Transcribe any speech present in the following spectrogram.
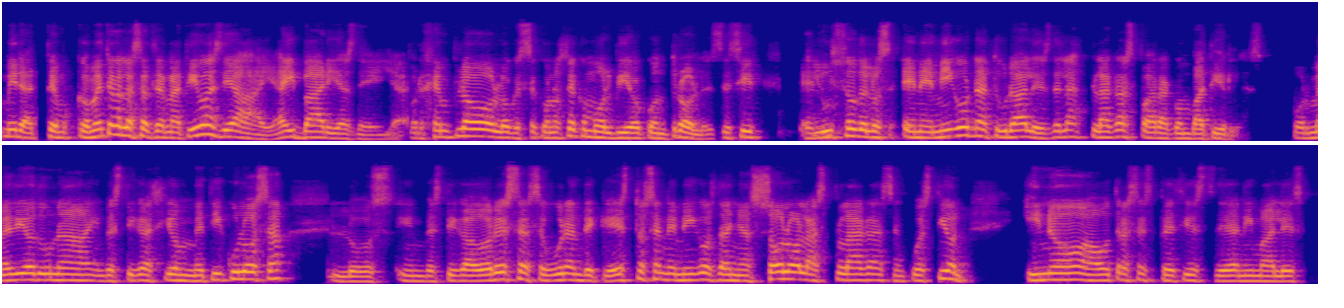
Mira, te comento que las alternativas ya hay, hay varias de ellas. Por ejemplo, lo que se conoce como el biocontrol, es decir, el uso de los enemigos naturales de las plagas para combatirlas. Por medio de una investigación meticulosa, los investigadores se aseguran de que estos enemigos dañan solo a las plagas en cuestión y no a otras especies de animales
